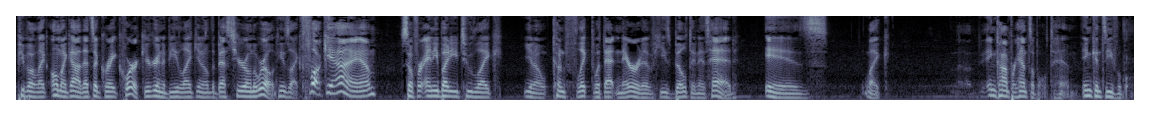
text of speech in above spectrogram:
People are like oh my god that's a great quirk. You're gonna be like you know the best hero in the world. He's like fuck yeah i am. So for anybody to like you know conflict with that narrative he's built in his head is like incomprehensible to him inconceivable.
